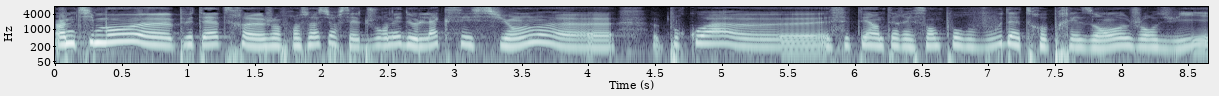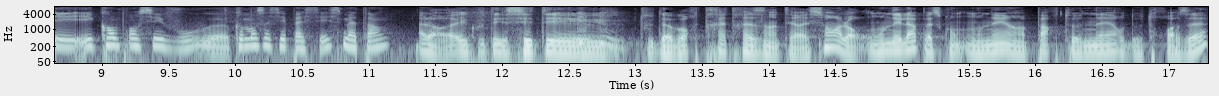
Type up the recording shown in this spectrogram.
Un petit mot euh, peut-être, euh, Jean-François, sur cette journée de l'accession. Euh, pourquoi c'était intéressant pour vous d'être présent aujourd'hui et, qu'en pensez-vous Comment ça s'est passé ce matin? Alors écoutez, c'était tout d'abord très très intéressant. Alors on est là parce qu'on est un partenaire de 3F,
